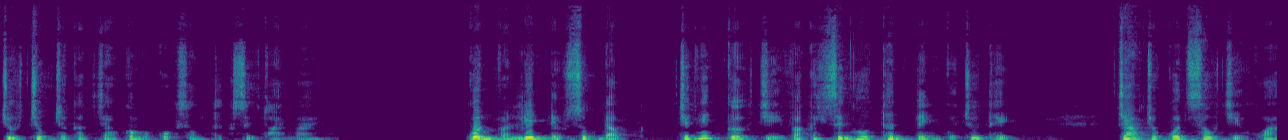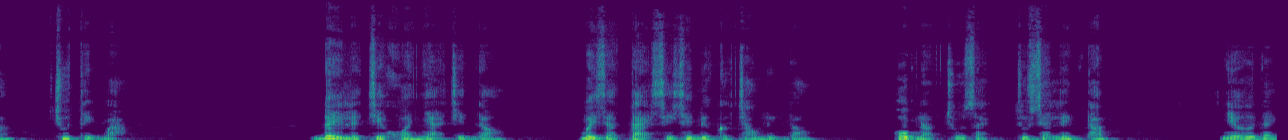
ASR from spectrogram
Chú chúc cho các cháu có một cuộc sống thực sự thoải mái. Quân và Liên đều xúc động Trước những cử chỉ và cách xưng hô thân tình của chú Thịnh. Trao cho quân sâu chìa khóa, Chú Thịnh bảo, Đây là chìa khóa nhà trên đó. Bây giờ tài xế sẽ đưa các cháu lên đó. Hôm nào chú rảnh, chú sẽ lên thăm. Nhớ đấy,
